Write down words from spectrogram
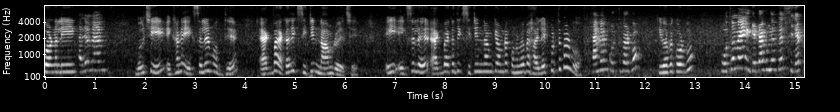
বর্ণালী হ্যালো ম্যাম বলছি এখানে এক্সেলের মধ্যে এক বা একাধিক সিটির নাম রয়েছে। এই এক্সেলের এক বা একাধিক সিটির নামকে আমরা কোনোভাবে হাইলাইট করতে পারব? হ্যাঁ ম্যাম করতে পারব। কীভাবে করব? প্রথমে এই ডেটাগুলোকে সিলেক্ট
